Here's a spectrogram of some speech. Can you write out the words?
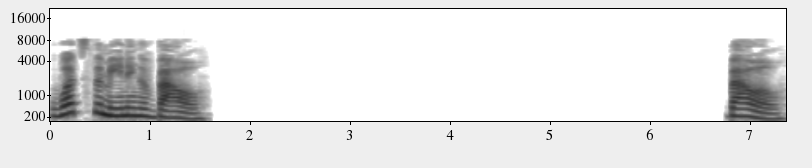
What's the meaning of bowel? Bowel.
